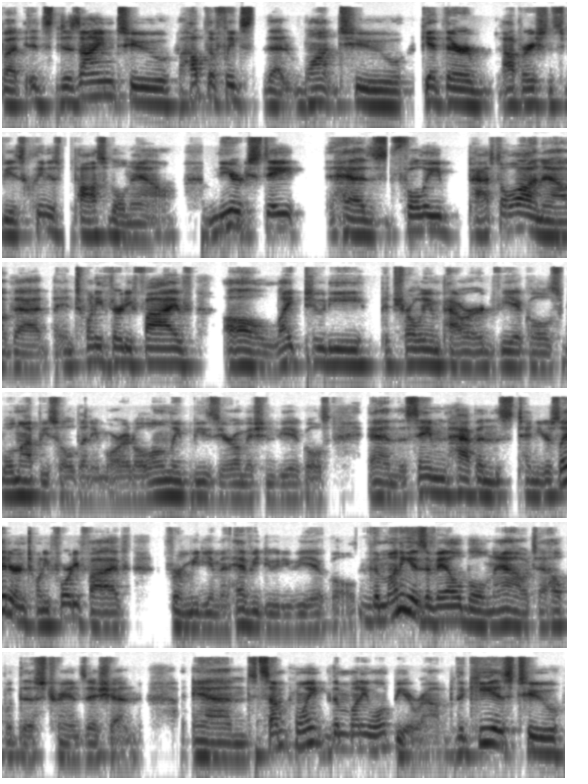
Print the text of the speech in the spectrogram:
but it's designed to help the fleets that want to get their operations to be as clean as possible now. New York State has fully passed a law now that in 2035 all light duty petroleum powered vehicles will not be sold anymore. It'll only be zero emission vehicles. And the same happens 10 years later in 2045 for medium and heavy duty vehicles. The money is available now to help with this transition. And at some point, the money won't be around. The key is to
